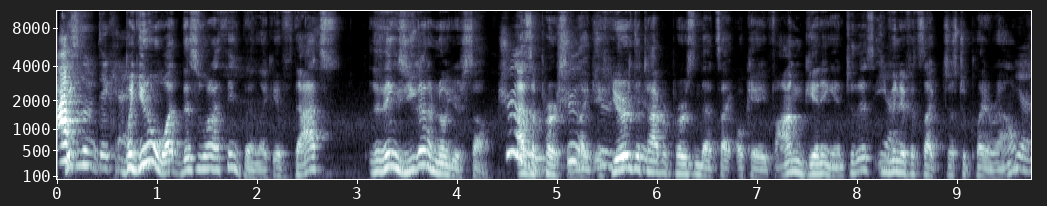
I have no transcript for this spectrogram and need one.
absolute dickhead. But you know what? This is what I think then. Like if that's the thing is you gotta know yourself True, as a person. true, like true, if you're the type of person that's like, okay, if I'm getting into this, even Yeah. if it's like just to play around yeah,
